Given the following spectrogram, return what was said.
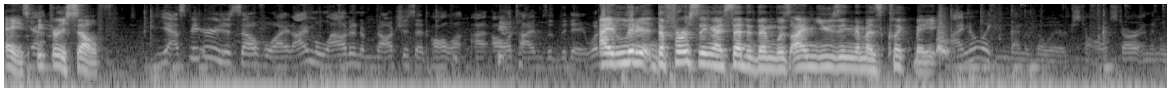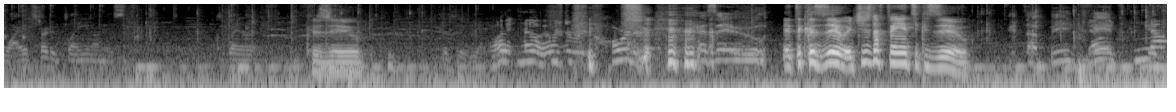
Hey, speak Yeah. for yourself. Yeah, speak for yourself, Wyatt. I'm loud and obnoxious at all at all times of the day. What I literally, the first thing I said to them was I'm using them as clickbait. I know like none of the lyrics to All Star, and then Wyatt started playing it on his clarinet. Kazoo. What? No, it was a recorder. Kazoo! It's a kazoo. It's just a fancy kazoo. It's a big No, fan it's not.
